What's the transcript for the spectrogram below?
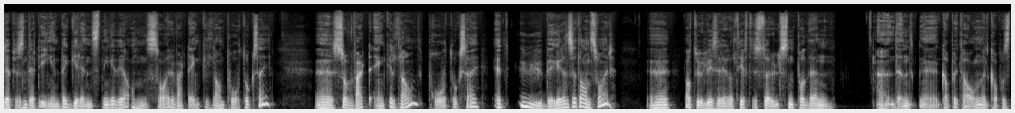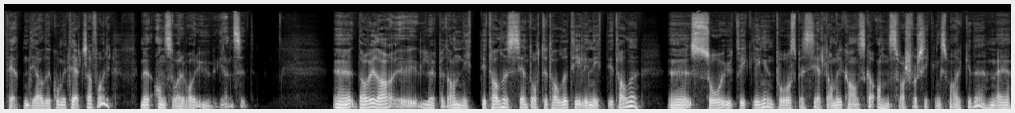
representerte ingen begrensning i det ansvaret hvert enkelt land påtok seg. Eh, så hvert enkelt land påtok seg et ubegrenset ansvar, eh, naturligvis relativt til størrelsen på den, den kapitalen eller kapasiteten de hadde kommittert seg for, men ansvaret var ubegrenset. Eh, da vi da i løpet av 90-tallet, sent 80-tallet, tidlig 90-tallet, eh, så utviklingen på spesielt det amerikanske ansvarsforsikringsmarkedet med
